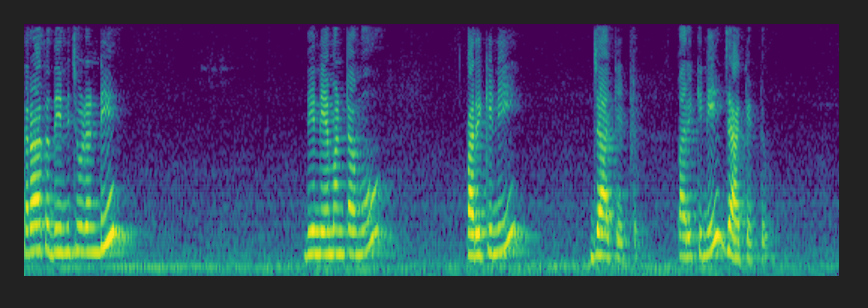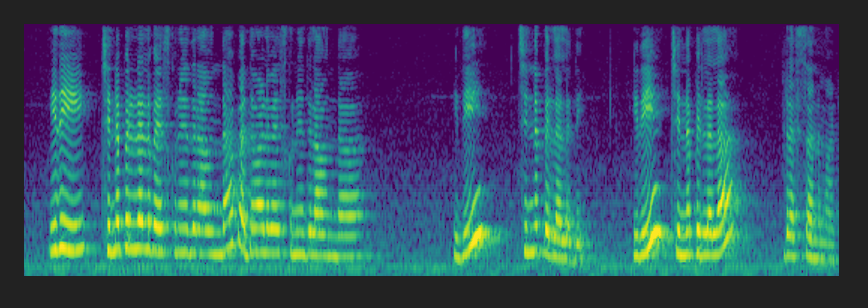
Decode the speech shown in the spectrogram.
తర్వాత దీన్ని చూడండి. దీన్ని ఏమంటాము? పరికిణి జాకెట్ పరికిణి జాకెట్ ఇది చిన్నపిల్లలు వేసుకునేదిలా ఉందా? పెద్దవాళ్ళు వేసుకునేదిలా ఉందా? ఇది చిన్నపిల్లలది ఇది చిన్నపిల్లల డ్రెస్ అన్నమాట.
